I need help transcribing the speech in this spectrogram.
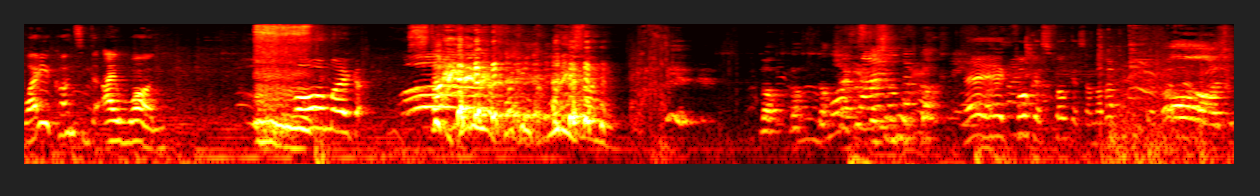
Why are you constant? I won. Oh my god. Stop getting your freaking cooties on me. Block, block, block. More Check his time special on the move. Block. roll. Hey, hey, focus, focus. I'm about to. Oh, she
